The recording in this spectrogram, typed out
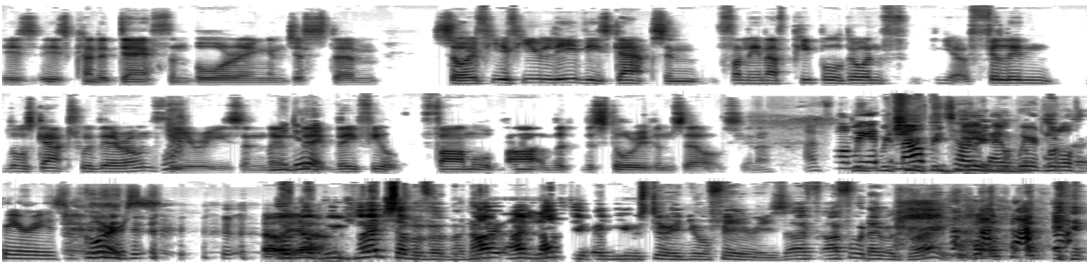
is is kind of death and boring, and just um. So if you, if you leave these gaps, and funnily enough, people go and you know fill in those gaps with their own Yeah, theories, and let then they, they feel far more part of the, the story themselves. You know. I'm foaming at the mouth you've to tell you my weird little theories. Of course. Oh, oh, no, we've heard some of them, and I, I loved it when you was doing your theories. I, I thought they were great.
